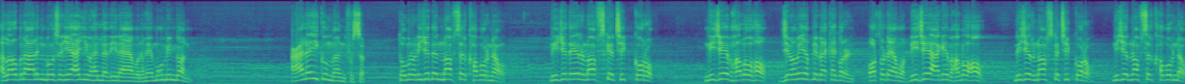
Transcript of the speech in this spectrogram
আল্লাহ রবুল্লাহ আলম বলছে যে আইয়ু হাল্লাদিন আমন, হে মোমিনগণ, আলাইকুম আনফুসাক, তোমরা নিজেদের নফসের খবর নাও। নিজেদের নফসকে ঠিক করো। নিজে ভালো হও। যেভাবেই আপনি ব্যাখ্যা করেন, অর্থটা এমন, নিজে আগে ভালো হও। নিজের নফসকে ঠিক করো, নিজের নফসের খবর নাও।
